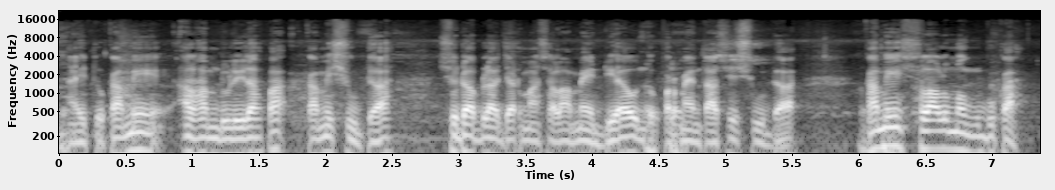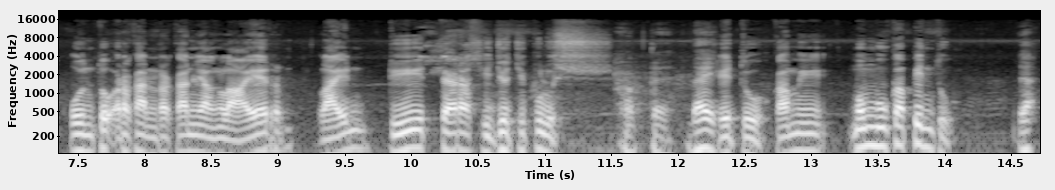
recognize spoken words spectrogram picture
Nah itu kami, alhamdulillah Pak, kami sudah sudah belajar masalah media untuk fermentasi sudah. Kami selalu membuka untuk rekan-rekan yang lain lain di teras hijau Cipulus. Oke, baik. Itu kami membuka pintu. Ya.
